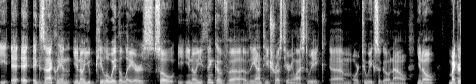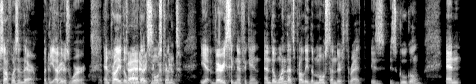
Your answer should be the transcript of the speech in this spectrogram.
Exactly, and you know, you peel away the layers. So you know, you think of uh, of the antitrust hearing last week um, or two weeks ago. Now, you know, Microsoft wasn't there, but that's the right. others were, that's and right. probably the Very one that's most un- yeah, very significant. And the one that's probably the most under threat is is Google. And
